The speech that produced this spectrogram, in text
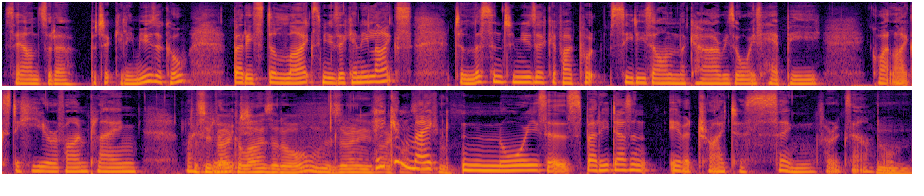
sounds that are particularly musical, but he still likes music and he likes to listen to music. If I put CDs on in the car, he's always happy. Quite likes to hear if I'm playing my Does he vocalise at all? Is there any? He can make noises, but he doesn't ever try to sing, for example. Mm.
